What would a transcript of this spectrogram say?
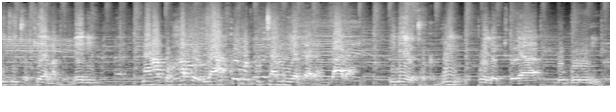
ikitokea Magomeni, na hapo hapo yako makutano ya barabara inayotoka Mwenge kuelekea Buguruni.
